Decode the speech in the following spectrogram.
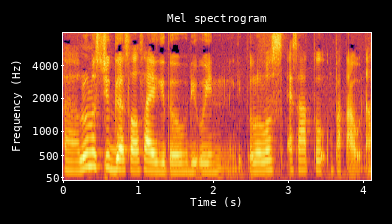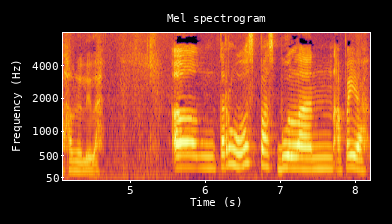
uh, lulus juga selesai gitu di UIN gitu. Lulus S1 4 tahun alhamdulillah. Um, terus pas bulan apa ya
